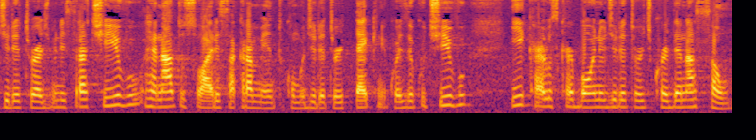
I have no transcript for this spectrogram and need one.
diretor administrativo, Renato Soares Sacramento como diretor técnico executivo e Carlos Carbone, o diretor de coordenação.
